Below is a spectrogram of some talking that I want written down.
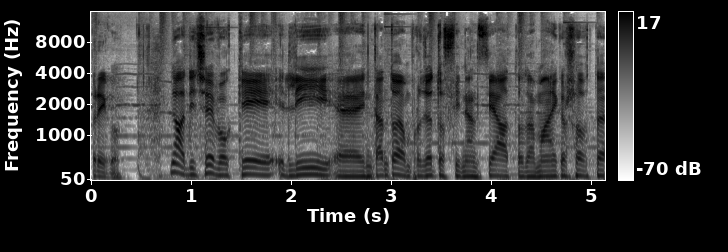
prego No, dicevo che lì eh, intanto è un progetto finanziato da Microsoft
